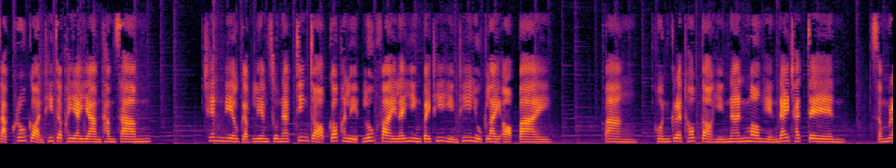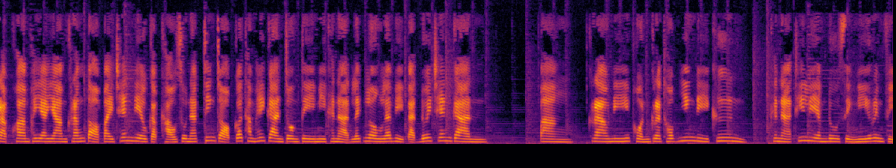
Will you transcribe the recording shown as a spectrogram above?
สักครู่ก่อนที่จะพยายามทำซ้ำ เช่นเดียวกับเลียมสุนัขจิ้งจอกก็ผลิตลูกไฟและยิงไปที่หินที่อยู่ไกลออกไป ปัง ผลกระทบต่อหินนั้นมองเห็นได้ชัดเจน สำหรับความพยายามครั้งต่อไปเช่นเดียวกับเขาสุนัขจิ้งจอกก็ทำให้การโจมตีมีขนาดเล็กลงและบีบอัดด้วยเช่นกัน ปัง คราวนี้ผลกระทบยิ่งดีขึ้น ขณะที่เลียมดูสิ่งนี้ริมฝี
